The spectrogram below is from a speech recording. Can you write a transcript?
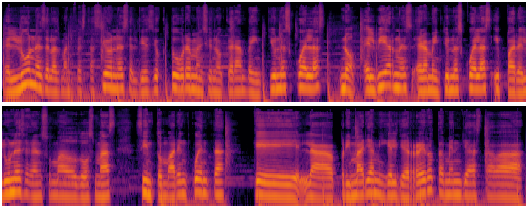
el lunes de las manifestaciones, el 10 de octubre, mencionó que eran 21 escuelas. No, el viernes eran 21 escuelas y para el lunes se habían sumado dos más sin tomar en cuenta que la primaria Miguel Guerrero también ya estaba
